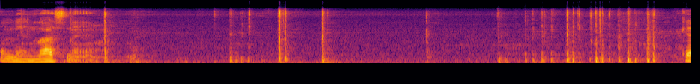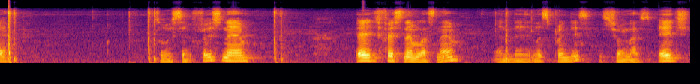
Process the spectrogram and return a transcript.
and then last name okay. So we say first name age first name last name. And uh, let's print this. It's showing us age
